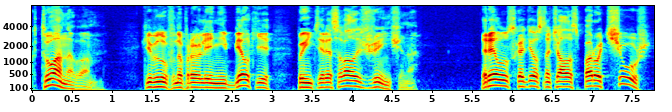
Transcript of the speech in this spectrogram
«Кто она вам?» Кивнув в направлении белки, поинтересовалась женщина. Релус хотел сначала спороть чушь,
